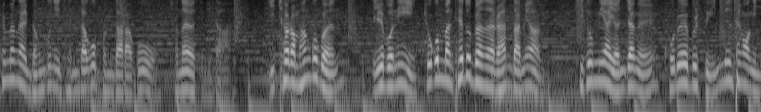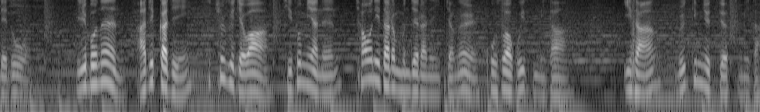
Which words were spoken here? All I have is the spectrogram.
표명할 명분이 된다고 본다라고 전하였습니다. 이처럼 한국은 일본이 조금만 태도 변화를 한다면 지소미아 연장을 고려해 볼 수 있는 상황인데도 일본은 아직까지 수출 규제와 지소미아는 차원이 다른 문제라는 입장을 고수하고 있습니다. 이상 물김 뉴스였습니다.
